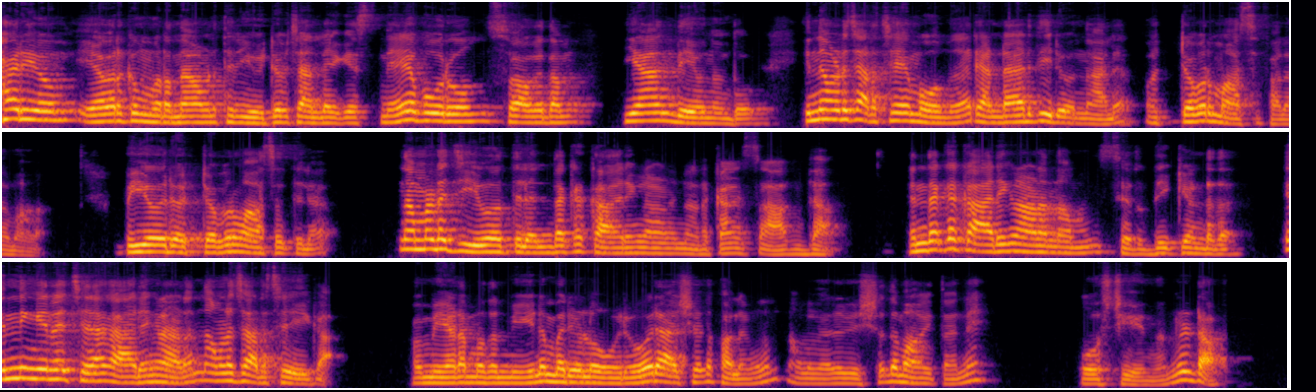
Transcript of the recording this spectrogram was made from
ഹരി ഓം ഏവർക്കും വൃന്ദാവനത്തിന്റെ യൂട്യൂബ് ചാനലിലേക്ക് സ്നേഹപൂർവം സ്വാഗതം. ഞാൻ ദേവനന്ദു. ഇന്ന് നമ്മുടെ ചർച്ച ചെയ്യാൻ പോകുന്നത് രണ്ടായിരത്തി ഇരുപത്തിനാല് ഒക്ടോബർ മാസഫലമാണ്. അപ്പൊ ഈ ഒരു ഒക്ടോബർ മാസത്തിൽ നമ്മുടെ ജീവിതത്തിൽ എന്തൊക്കെ കാര്യങ്ങളാണ് നടക്കാൻ സാധ്യത? എന്തൊക്കെ കാര്യങ്ങളാണ് നാം ശ്രദ്ധിക്കേണ്ടത്? എന്നിങ്ങനെ ചില കാര്യങ്ങളാണ് നമ്മൾ ചർച്ച ചെയ്യുക. അപ്പൊ മേടം മുതൽ മീനം വരെയുള്ള ഓരോ രാശിയുടെ ഫലങ്ങളും നമ്മൾ വളരെ വിശദമായി തന്നെ പോസ്റ്റ് ചെയ്യുന്നുണ്ട് കേട്ടോ.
